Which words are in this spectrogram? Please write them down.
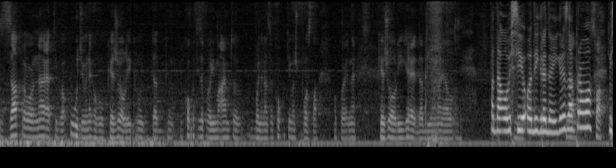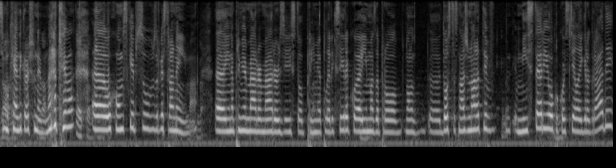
zapravo narativa uđe u nekakvu casual igru, da, koliko ti zapravo ima, ajmo to bolje nazvati, koliko ti imaš posla oko jedne casual igre da bi ona, jel, Pa da, ovisi od igre do igre zapravo. svakako, Mislim, da. u Candy Crushu nema Da. narativa. Eto. E, u Homescapesu, s druge strane, ima. E, I, na primjer, Matter Matters je isto primjer Pledix igre koja ima zapravo ono, e, dosta snažan narativ, misteriju oko koje se cijela igra gradi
